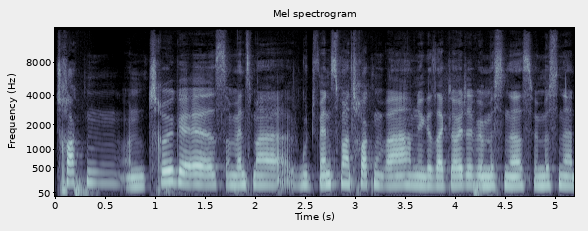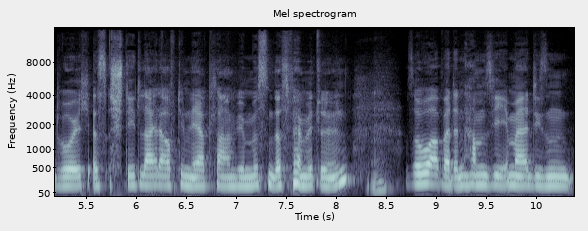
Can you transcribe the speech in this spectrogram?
trocken und tröge ist. Und wenn es mal, gut, wenn es mal trocken war, haben die gesagt, Leute, wir müssen das, wir müssen da durch. Es steht leider auf dem Lehrplan, wir müssen das vermitteln. Mhm. So, aber dann haben sie immer diesen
